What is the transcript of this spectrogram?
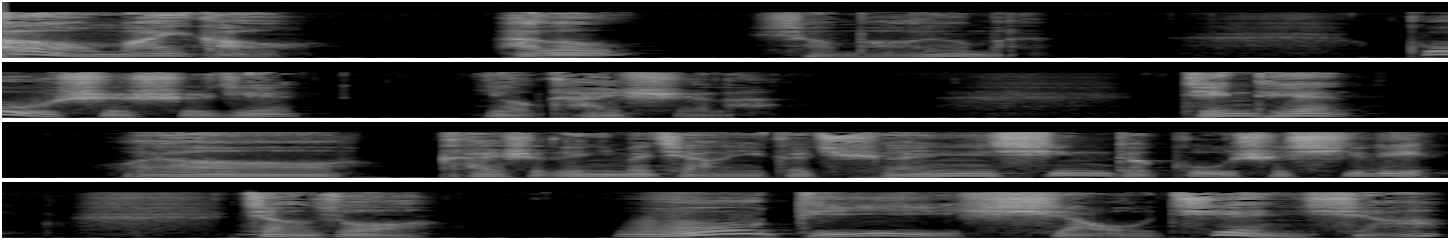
Hello, Michael. Hello，小朋友们，故事时间又开始了。今天我要开始给你们讲一个全新的故事系列，叫做《无敌小剑侠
